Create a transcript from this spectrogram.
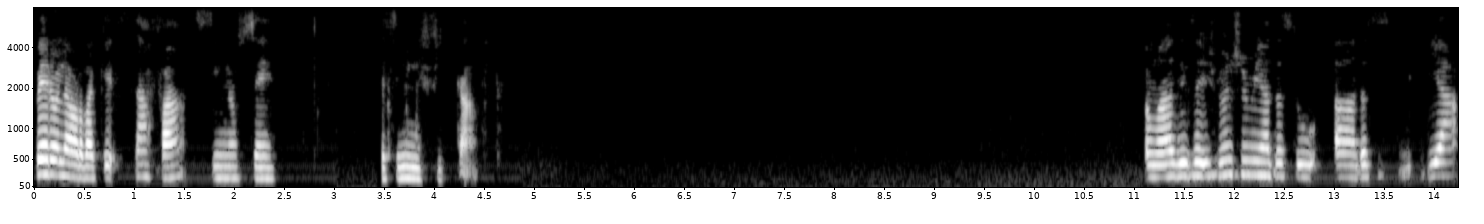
pero la verdad que zafa sí no sé qué significa. Tomás dice, ich wünsche mir, dass du, äh, dass es dir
